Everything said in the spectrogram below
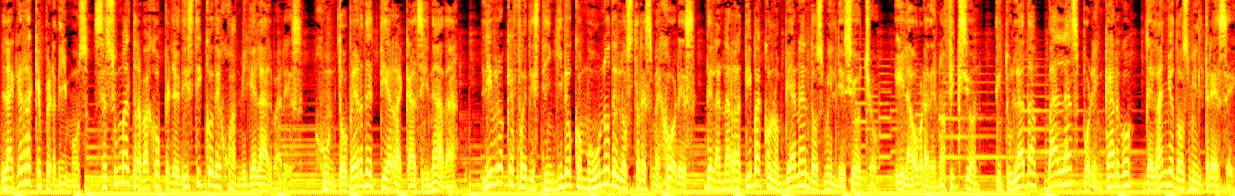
La guerra que perdimos se suma al trabajo periodístico de Juan Miguel Álvarez, junto Verde Tierra Calcinada, libro que fue distinguido como uno de los tres mejores de la narrativa colombiana en 2018, y la obra de no ficción titulada Balas por encargo del año 2013.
